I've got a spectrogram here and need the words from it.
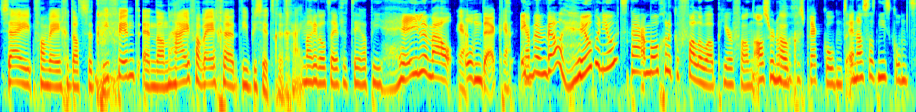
Zij vanwege dat ze het lief vindt en dan hij vanwege die bezitterigheid. Marilot heeft de therapie helemaal Ja. ontdekt. Ja. Ik ben wel heel benieuwd naar een mogelijke follow-up hiervan. Als er nog Ook. een gesprek komt. En als dat niet komt,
